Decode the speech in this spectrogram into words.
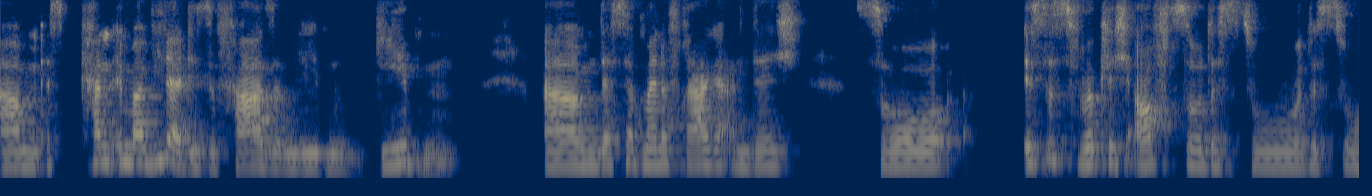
Ähm, es kann immer wieder diese Phase im Leben geben. Ähm, deshalb meine Frage an dich, so ist es wirklich oft so, dass du, dass du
